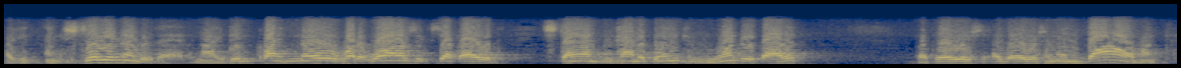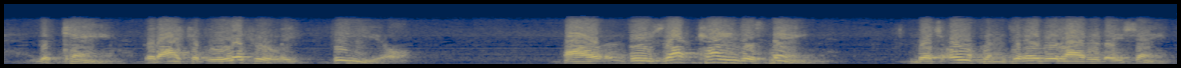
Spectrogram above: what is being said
I can, I can still remember that. And I didn't quite know what it was, except I would stand and kind of blink and wonder about it. But there was, there was an endowment that came that I could literally feel. Now, there's that kind of thing that's open to every Latter-day Saint.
